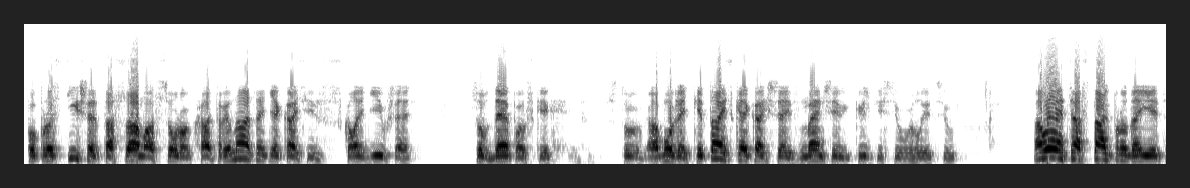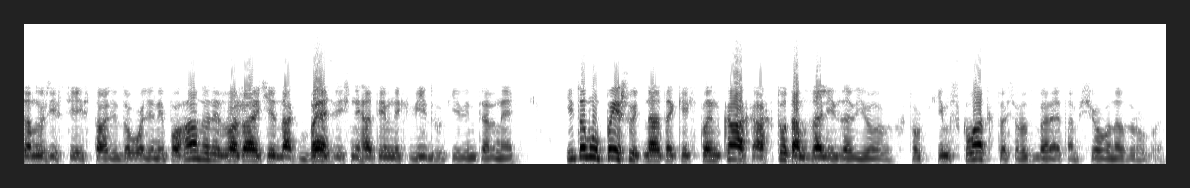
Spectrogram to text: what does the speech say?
попростіше, та сама 40Х13 якась із складів ще совдеповських, а може китайська якась ще з меншою кількістю вуглецю. Але ця сталь продається, ножі з цієї сталі доволі непогано, незважаючи на безліч негативних відгуків в інтернеті. І тому пишуть на таких клинках, а хто там залізав його, хто хімсклад хтось розбере там, що вона зроблена.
